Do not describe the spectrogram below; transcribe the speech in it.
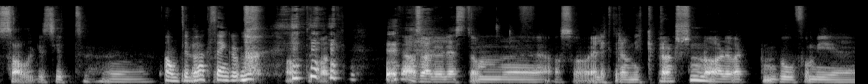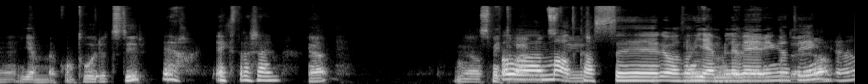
salget sitt. Antibac, tenker du på? Antibac. Ja, så har du lest om eh, altså elektronikkbransjen. Nå har det vært behov for mye hjemmekontorutstyr. Ja. Ekstra skjerm. Ja. Ja, Og matkasser og sånn hjemlevering av ting. Ja.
